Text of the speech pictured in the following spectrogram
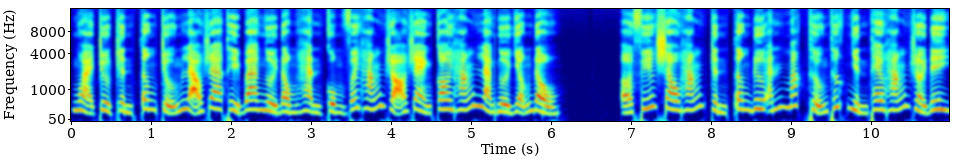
Ngoại trừ Trình Tân trưởng lão ra thì ba người đồng hành cùng với hắn rõ ràng coi hắn là người dẫn đầu. Ở phía sau hắn Trình Tân đưa ánh mắt thưởng thức nhìn theo hắn rời đi.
